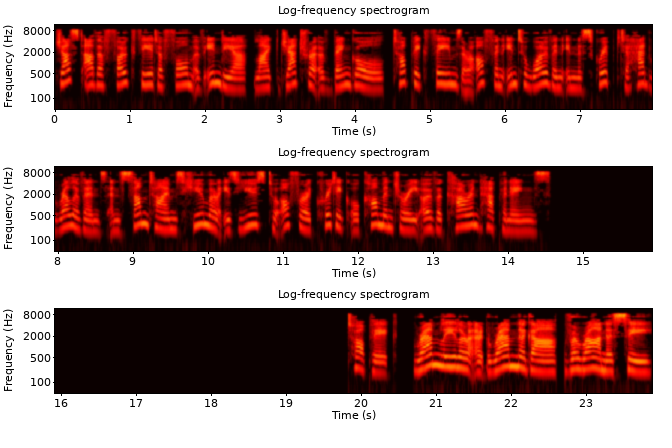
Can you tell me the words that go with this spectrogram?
Just other folk theatre form of India, like Jatra of Bengal, topic themes are often interwoven in the script to add relevance and sometimes humour is used to offer a critic or commentary over current happenings. Ramlila at Ramnagar, Varanasi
